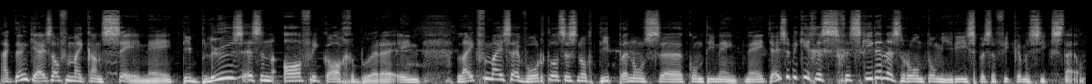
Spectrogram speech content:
ek dink jy sal vir my kan sê nê, nee, die blues is in Afrika gebore en lyk vir my sy wortels is nog diep in ons kontinent, uh, nê. Nee. Het jy so 'n bietjie ges geskiedenis rondom hierdie spesifieke musiekstyl?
